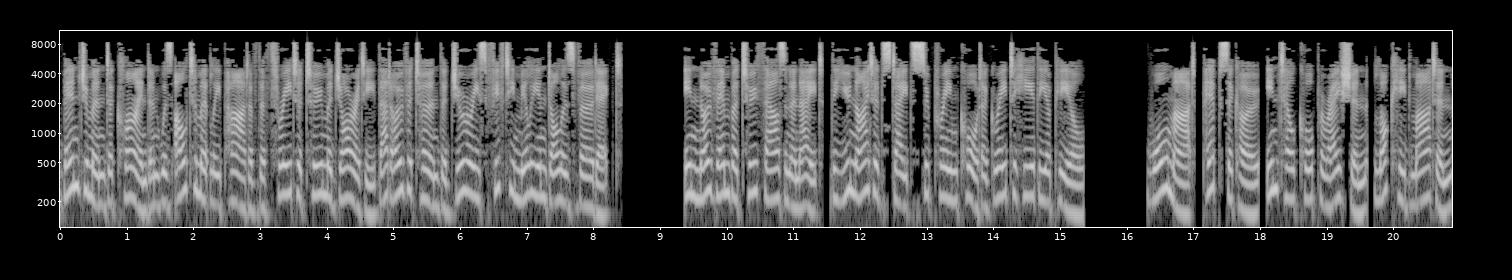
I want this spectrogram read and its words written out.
Benjamin declined and was ultimately part of the 3–2 majority that overturned the jury's $50 million verdict. In November 2008, the United States Supreme Court agreed to hear the appeal. Walmart, PepsiCo, Intel Corporation, Lockheed Martin,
